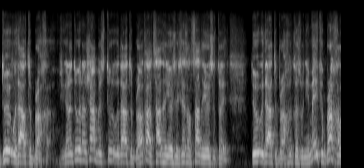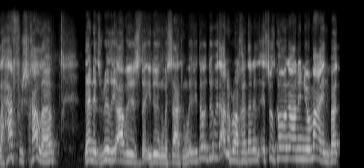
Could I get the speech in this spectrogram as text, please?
do it without the bracha. If you're going to do it on Shabbos, do it without the bracha. Al tzad he says al tzad Do it without the bracha, because when you make a bracha lahafresh challah then it's really obvious that you're doing a masakin. If you don't do it without a bracha, then it's just going on in your mind, but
